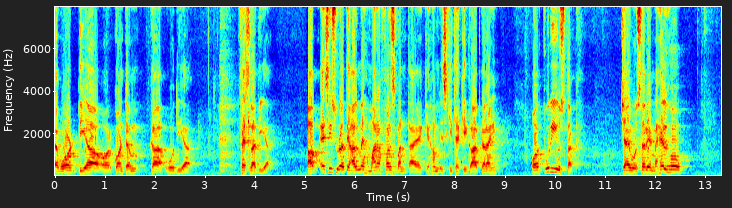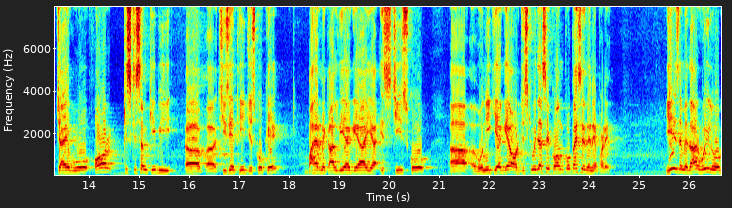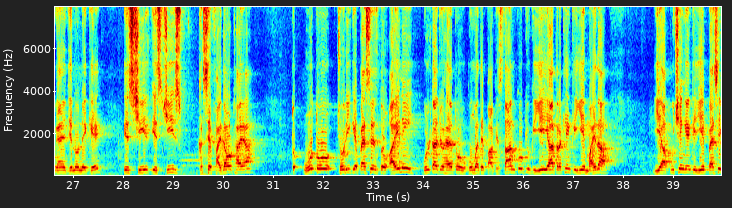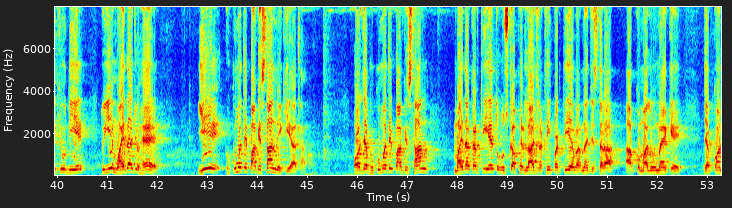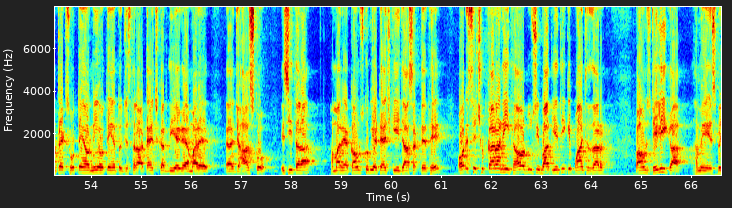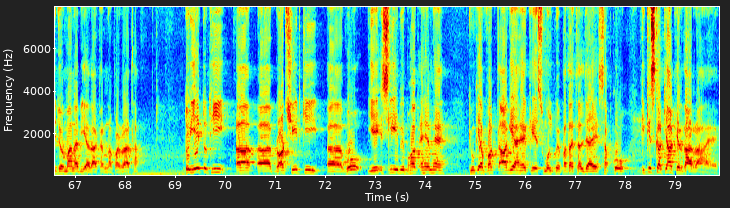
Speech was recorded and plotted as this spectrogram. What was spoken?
अवार्ड दिया और क्वांटम का वो दिया, फैसला दिया। अब ऐसी सूरत हाल में हमारा फ़र्ज़ बनता है कि हम इसकी तहकीकात कराएँ और पूरी उस तक, चाहे वो सर महल हो, चाहे वो और किस किस्म की भी चीज़ें थी जिसको के बाहर निकाल दिया गया या इस चीज़ को वो नहीं किया गया और जिसकी वजह से कौम को पैसे देने पड़े। ये जिम्मेदार वही लोग हैं जिन्होंने के इस चीज़ इस चीज़ से फ़ायदा उठाया तो वो तो चोरी के पैसे तो आए नहीं, उल्टा जो है तो हुकूमत पाकिस्तान को, क्योंकि ये याद रखें कि ये मायदा, ये आप पूछेंगे कि ये पैसे क्यों दिए तो ये मायदा जो है, ये हुकूमत पाकिस्तान ने किया था। और जब हुकूमत पाकिस्तान मायदा करती है तो उसका फिर लाज रखनी पड़ती है, वरना जिस तरह आपको मालूम है कि जब कॉन्ट्रैक्ट्स होते हैं और नहीं होते हैं तो जिस तरह अटैच कर दिए गए हमारे जहाज़ को इसी तरह हमारे अकाउंट्स को भी अटैच किए जा सकते थे और इससे छुटकारा नहीं था। और दूसरी बात ये थी कि पाँच हज़ार पाउंड डेली का हमें इस पे जुर्माना भी अदा करना पड़ रहा था। तो ये तो थी ब्रॉडशीट की आ, वो ये इसलिए भी बहुत अहम है क्योंकि अब वक्त आ गया है कि इस मुल्क में पता चल जाए सबको कि किसका क्या किरदार रहा है।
